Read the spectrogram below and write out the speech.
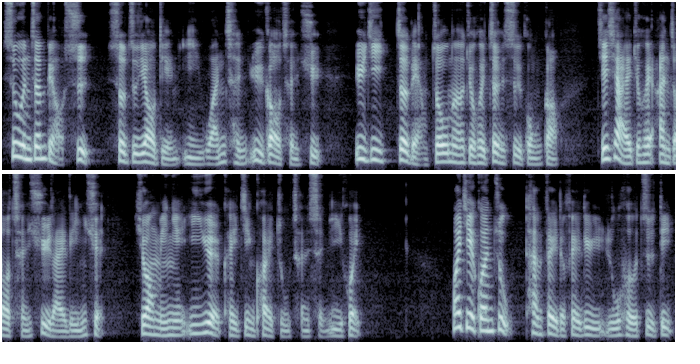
施文珍表示，设置要点已完成预告程序，预计这两周呢就会正式公告，接下来就会按照程序来遴选。希望明年一月可以尽快组成审议会。外界关注碳费的费率如何制定，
